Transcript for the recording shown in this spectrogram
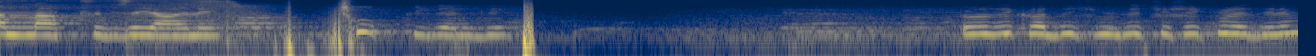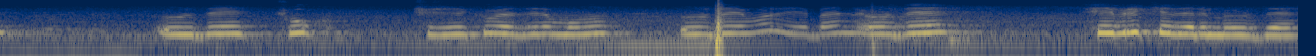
anlattı bize yani. Çok güzeldi. Ördek kardeşimize teşekkür ederim. Ördeğe çok teşekkür ederim onu. Ördeğe var ya ben ördeğe tebrik ederim ördeğe.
